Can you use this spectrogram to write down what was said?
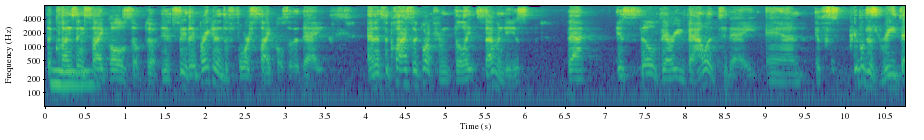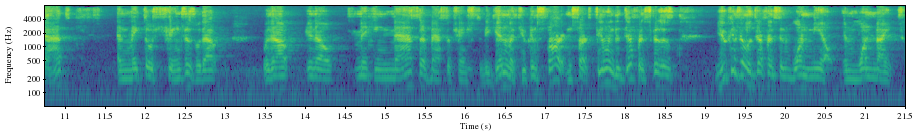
the mm. cleansing cycles. Of the, see, they break it into four cycles of the day. And it's a classic book from the late 70s that is still very valid today. And if people just read that and make those changes without, without you know, making massive, massive changes to begin with, you can start and start feeling the difference because you can feel the difference in one meal, in one night.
